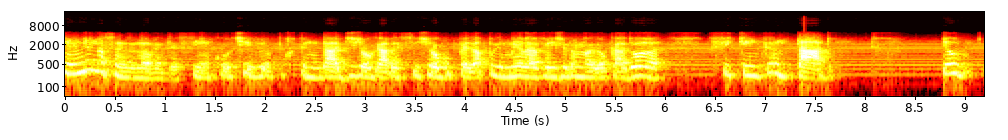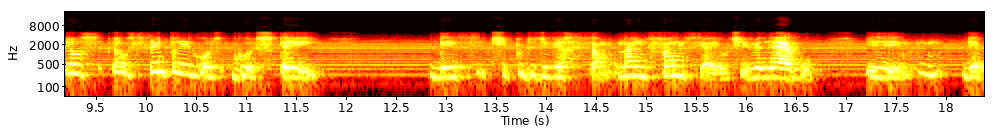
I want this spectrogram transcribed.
em 1995, eu tive a oportunidade de jogar esse jogo pela primeira vez numa locadora, fiquei encantado. Eu, eu, eu sempre gostei desse tipo de diversão. Na infância eu tive Lego e de,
